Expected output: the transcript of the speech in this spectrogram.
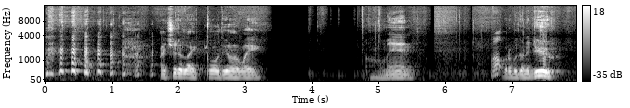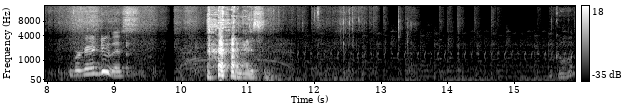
I should have like go the other way. Oh man, Well, what are we gonna do? we're gonna do this. nice. Go up.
